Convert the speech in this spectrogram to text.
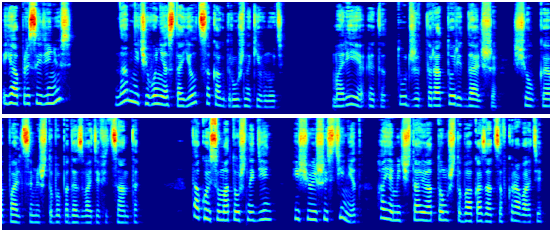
«Я присоединюсь?» Нам ничего не остается, как дружно кивнуть. Мария это тут же тараторит дальше, щелкая пальцами, чтобы подозвать официанта. Такой суматошный день, еще и шести нет, а я мечтаю о том, чтобы оказаться в кровати.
